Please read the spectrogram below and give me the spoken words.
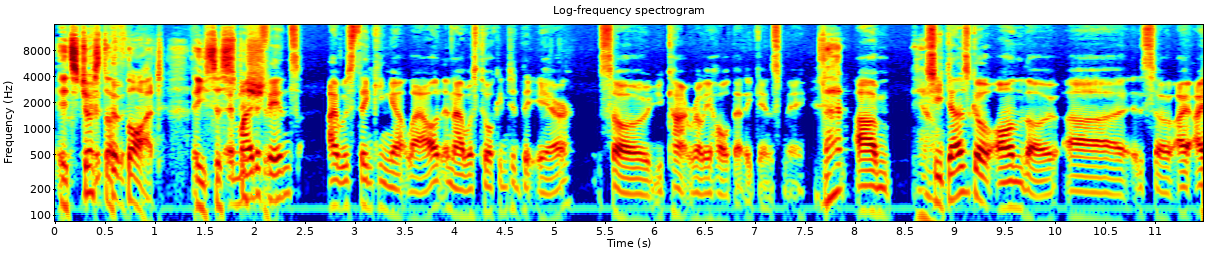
It's just a thought, a suspicion. In my defense, I was thinking out loud and I was talking to the air, so you can't really hold that against me. that Um, Yeah. She does go on though, uh, so I, I,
